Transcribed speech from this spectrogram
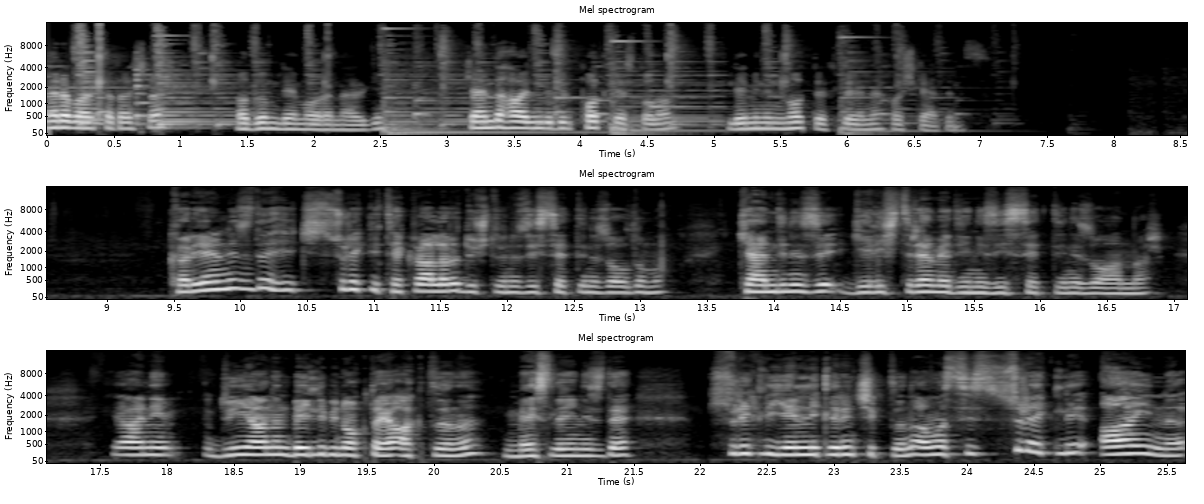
Merhaba arkadaşlar, adım Lemi Orhan Ergin. Kendi halinde bir podcast olan Lemi'nin not defterine hoş geldiniz. Kariyerinizde hiç sürekli tekrarlara düştüğünüzü hissettiğiniz oldu mu? Kendinizi geliştiremediğinizi hissettiğiniz o anlar. Yani dünyanın belli bir noktaya aktığını, mesleğinizde sürekli yeniliklerin çıktığını ama siz sürekli aynı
